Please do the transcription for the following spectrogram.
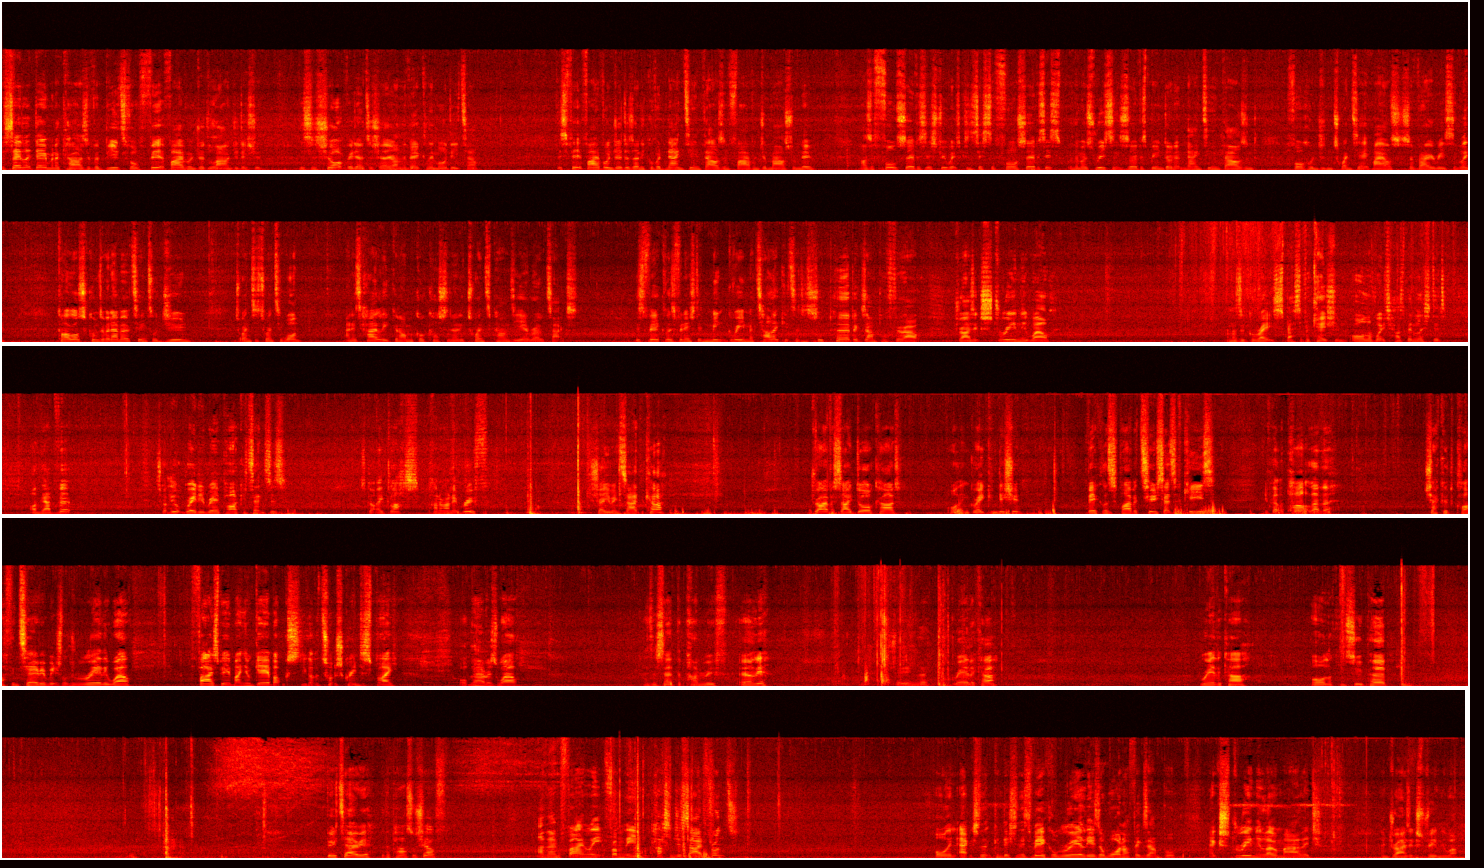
For sale at Dane Manor Cars with a beautiful Fiat 500 Lounge Edition. This is a short video to show you on the vehicle in more detail. This Fiat 500 has only covered 19,500 miles from new. It has a full service history which consists of four services, with the most recent service being done at 19,428 miles, so very recently. The car also comes with an MOT until June 2021 and is highly economical, costing only £20 a year road tax. This vehicle is finished in mint green metallic, it's a superb example throughout, dries extremely well and has a great specification, all of which has been listed on the advert. It's got the upgraded rear parking sensors, it's got a glass panoramic roof, show you inside the car, driver side door card, all in great condition. Vehicle is supplied with two sets of keys. You've got the part leather checkered cloth interior which looks really well. Five speed manual gearbox, you've got the touchscreen display up there as well. As I said, the pan roof earlier. Show you in the rear of the car. Rear of the car, all looking superb. Boot area with a parcel shelf. And then finally from the passenger side front, all in excellent condition. This vehicle really is a one-off example, extremely low mileage and drives extremely well.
